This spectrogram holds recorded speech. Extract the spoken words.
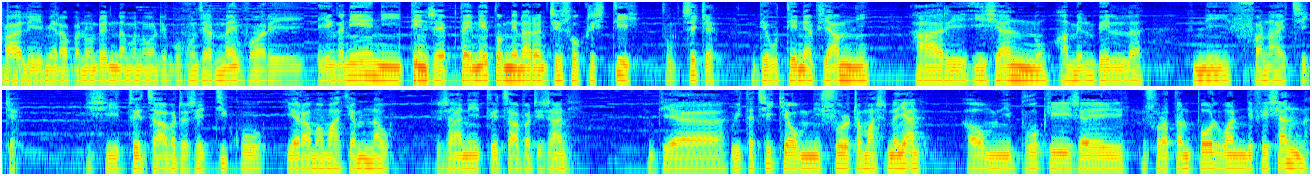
Faly miarahaba anao indray ny namanao Andriambovonjy Arinaivo ary enga anie ny teny izay ampitaina eto amin'ny anaran'i Jesoa Kristy Tompontsika dia ho teny avy Aminy ary Izy ihany no hamelombelona ny fanahintsika. Misy toe-javatra izay tiako hiaraha-mamaky aminao. Izany toe-javatra izany dia ho hitantsika ao amin'ny Soratra Masina ihany, ao amin'ny boky izay nosoratan'i Paoly ho an'ny Efesiana,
